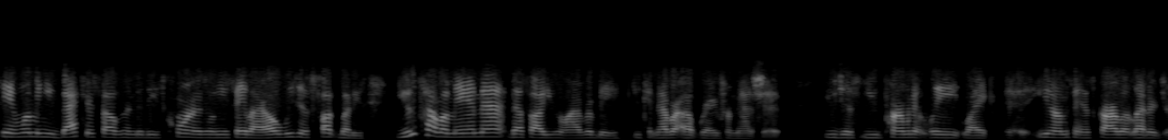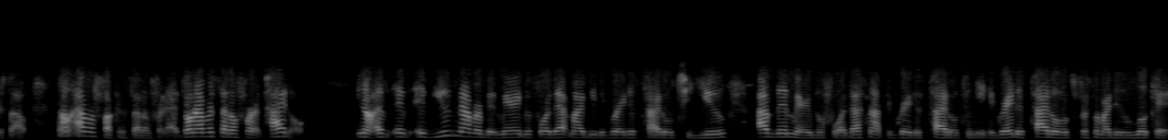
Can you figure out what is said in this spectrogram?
See, and women, you back yourselves into these corners when you say like, oh, we just fuck buddies. You tell a man that, that's all you gonna ever be. You can never upgrade from that shit you just you permanently like eh, you know what I'm saying scarlet lettered yourself. Don't ever fucking settle for that. Don't ever settle for a title. You know, if, if if you've never been married before, that might be the greatest title to you. I've been married before. That's not the greatest title to me. The greatest title is for somebody to look at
